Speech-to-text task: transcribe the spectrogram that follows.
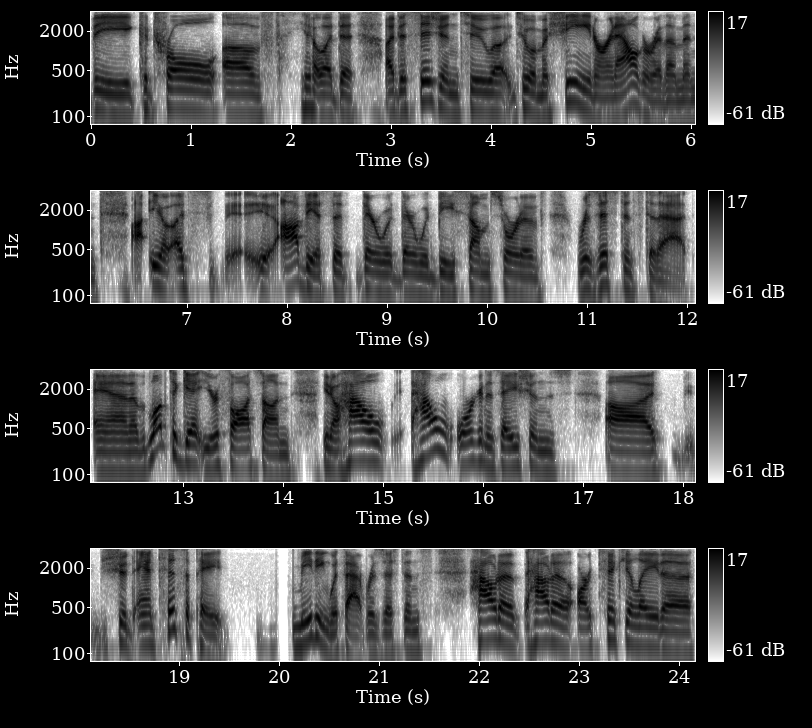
the control of you know a de, a decision to uh, to a machine or an algorithm. And uh, you know it's uh, obvious that there would there would be some sort of resistance to that. And I would love to get your thoughts on you know how how organizations uh, should anticipate meeting with that resistance how to how to articulate a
